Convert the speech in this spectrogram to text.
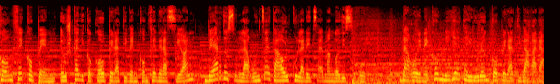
Konfekopen Euskadiko Kooperatiben Konfederazioan behar duzun laguntza eta aholkularitza emango dizugu. Dagoeneko mila eta iruren kooperatiba gara,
